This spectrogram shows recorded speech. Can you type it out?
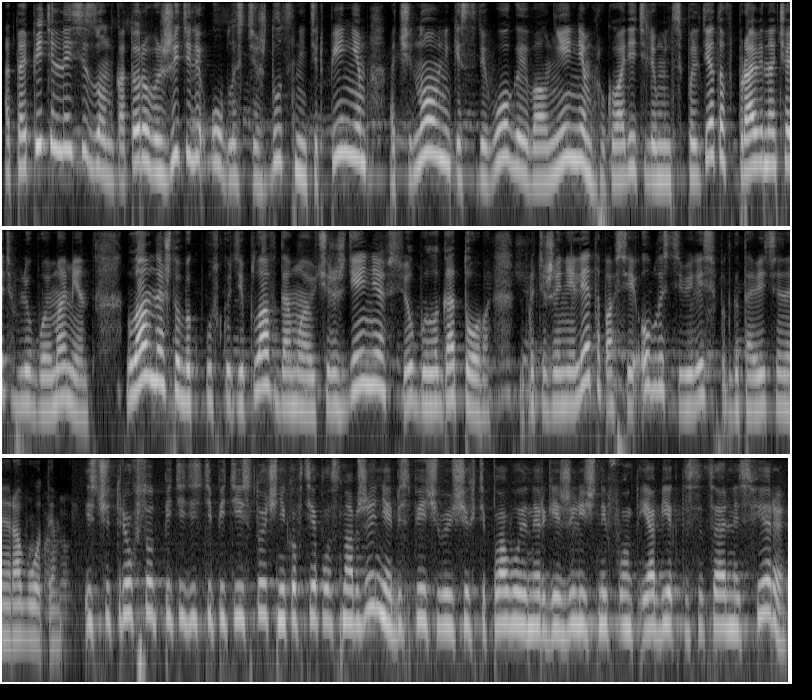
Отопительный сезон, которого жители области ждут с нетерпением, а чиновники с тревогой и волнением, руководители муниципалитетов вправе начать в любой момент. Главное, чтобы к пуску тепла в дома и учреждения все было готово. На протяжении лета по всей области велись подготовительные работы. Из 455 источников теплоснабжения, обеспечивающих тепловой энергией жилищный фонд и объекты социальной сферы,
